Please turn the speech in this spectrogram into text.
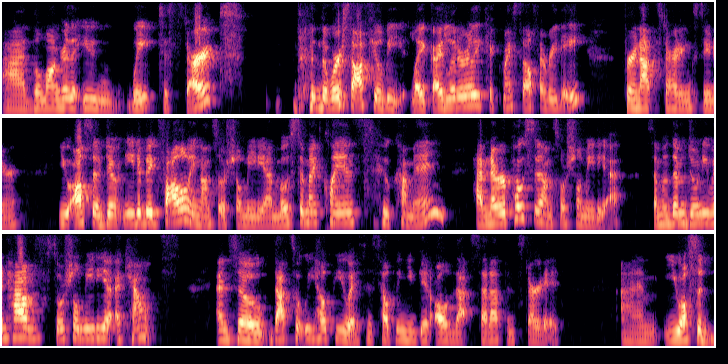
Uh, the longer that you wait to start, the worse off you'll be. Like I literally kick myself every day for not starting sooner. You also don't need a big following on social media. Most of my clients who come in have never posted on social media. Some of them don't even have social media accounts. And so that's what we help you with is helping you get all of that set up and started. Um, you also,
